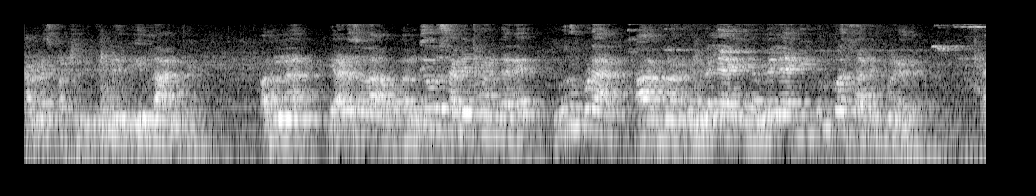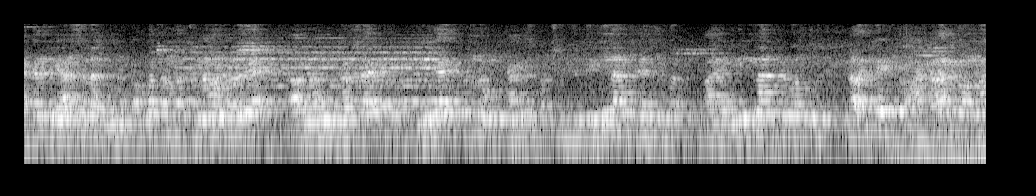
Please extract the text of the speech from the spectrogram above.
ಕಾಂಗ್ರೆಸ್ ಪಕ್ಷದ ಇಲ್ಲ ಅಂತೇಳಿ ಅದನ್ನ ಎರಡು ಸಲ ತಂದೆಯವರು ಸಾಬೀತು ಮಾಡಿದ್ದಾರೆ. ಇವರು ಕೂಡ ಆ ಎಂ ಎಲ್ ಎ ಆಗಿ ಎಂ ಎಲ್ ಎ ಆಗಿ ಇವರು ಕೂಡ ಸಾಬೀತು ಮಾಡಿದ್ದಾರೆ. ಯಾಕಂದ್ರೆ ಎರಡು ಸಲ ತೊಂಬತ್ತೊಂಬತ್ತು ಚುನಾವಣೆ ಒಳಗೆ ಅವ್ರು ನಮ್ಮ ಕಾಂಗ್ರೆಸ್ ಪಕ್ಷದ ಜೊತೆ ಇಲ್ಲ ಅಂತ ಒಂದು ಕಳಕ ಇತ್ತು. ಆ ಕಳಕವನ್ನು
